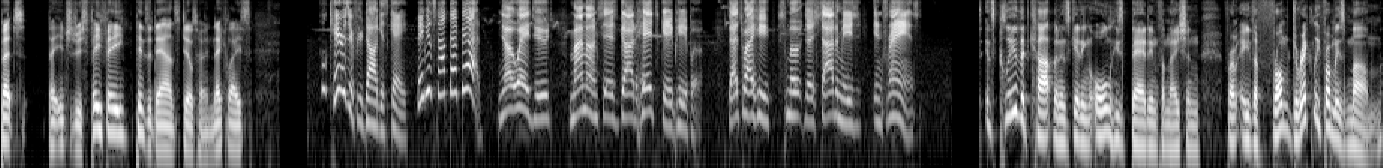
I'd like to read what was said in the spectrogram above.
But they introduce Fifi, pins her down, steals her necklace. Who cares if your dog is gay? Maybe it's not that bad. No way, dude. My mom says God hates gay people. That's why he smote the sodomies in France. It's clear that Cartman is getting all his bad information from either from directly from his mum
